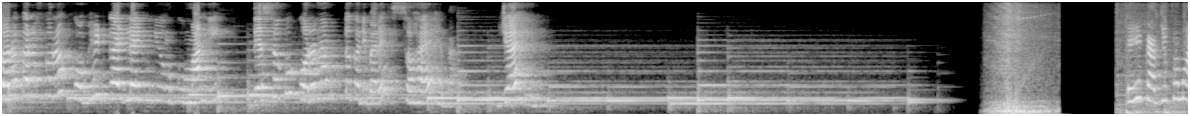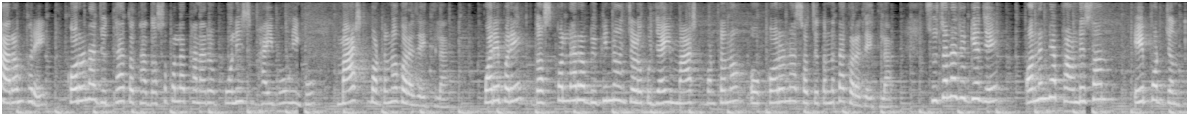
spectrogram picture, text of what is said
ସରକାରଙ୍କର କୋଭିଡ ଗାଇଡଲାଇନ ନିୟମକୁ ମାନି ଦେଶକୁ କରୋନା ମୁକ୍ତ କରିବାରେ ସହାୟ ହେବା ଜୟ ହିନ୍ଦ ଏହି କାର୍ଯ୍ୟକ୍ରମ ଆରମ୍ଭରେ କରୋନା ଯୋଦ୍ଧା ତଥା ଦଶପଲ୍ଲା ଥାନାର ପୋଲିସ ଭାଇ ଭଉଣୀଙ୍କୁ ମାସ୍କ ବଣ୍ଟନ କରାଯାଇଥିଲା ପରେ ପରେ ଦଶପଲ୍ଲାର ବିଭିନ୍ନ ଅଞ୍ଚଳକୁ ଯାଇ ମାସ୍କ ବଣ୍ଟନ ଓ କରୋନା ସଚେତନତା କରାଯାଇଥିଲା ସୂଚନାଯୋଗ୍ୟ ଯେ ଅନନ୍ୟା ଫାଉଣ୍ଡେସନ ଏପର୍ଯ୍ୟନ୍ତ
